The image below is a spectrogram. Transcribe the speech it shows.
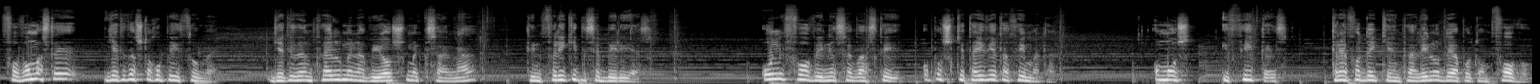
Φοβόμαστε γιατί θα στοχοποιηθούμε. Γιατί δεν θέλουμε να βιώσουμε ξανά την φρίκη της εμπειρίας. Όλοι οι φόβοι είναι σεβαστοί, όπως και τα ίδια τα θύματα. Όμως οι θύτες τρέφονται και ενθαρρύνονται από τον φόβο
